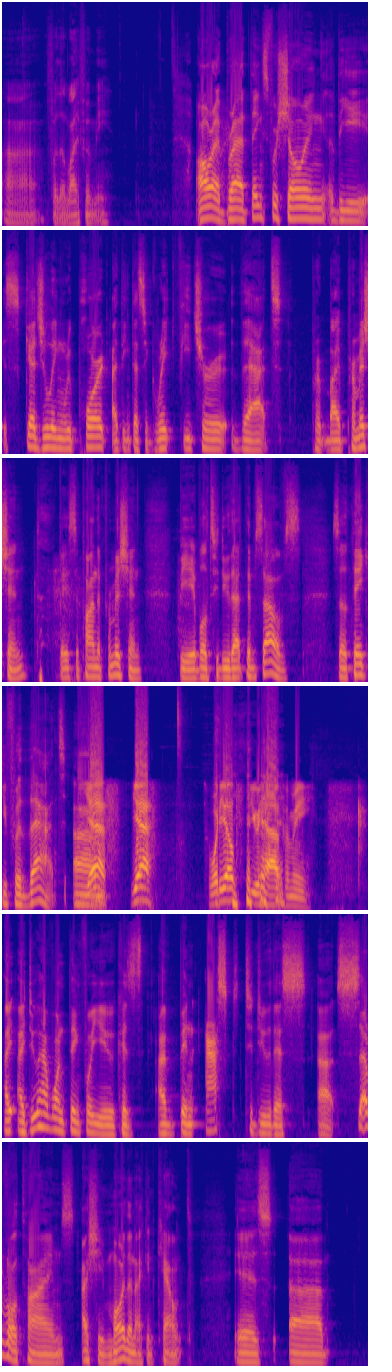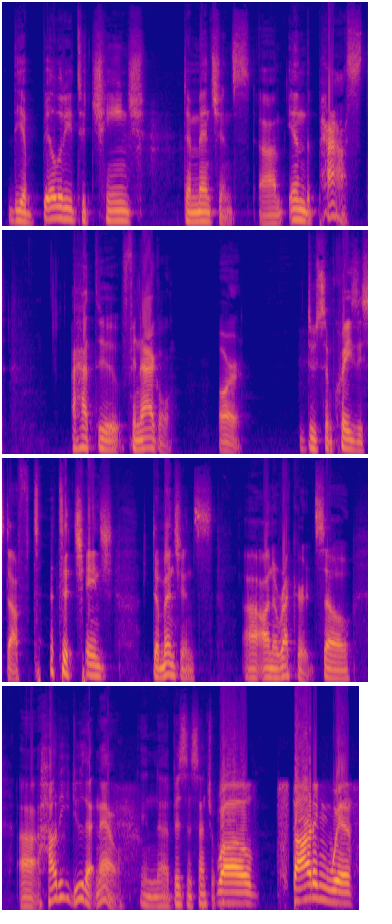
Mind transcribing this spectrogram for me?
uh, for the life of me. All right, Brad, thanks for showing the scheduling report. I think that's a great feature that per, by permission, based upon the permission, be able to do that themselves. So thank you for that. Um, yes, yes. So what else do you have for me? I, I do have one thing for you because I've been asked to do this uh, several times, actually more than I can count, is uh, the ability to change dimensions. Um, in the past, I had to finagle or do some crazy stuff to change dimensions uh, on a record. So Uh, how do you do that now in uh, Business Central? Well, starting with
